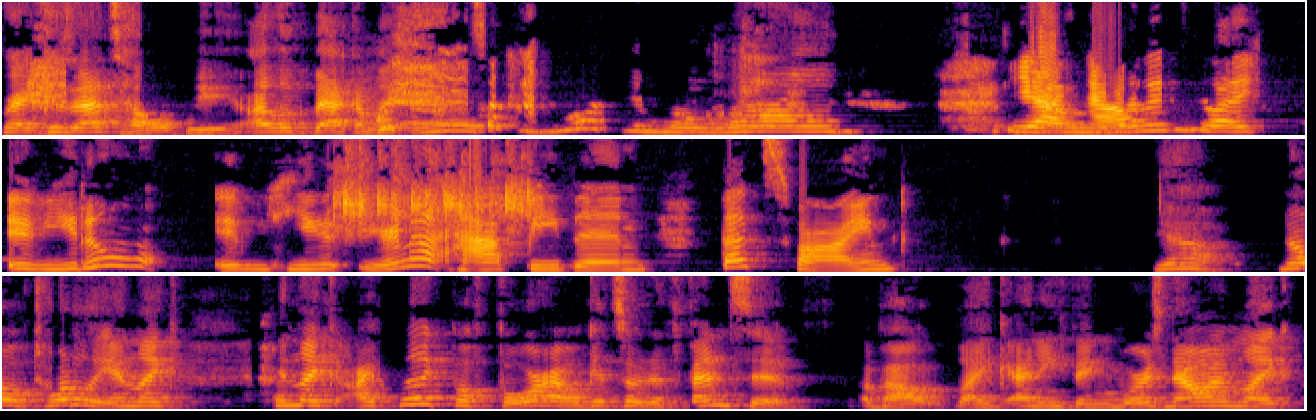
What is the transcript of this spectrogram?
right, because that's healthy. I look back, I'm like, what in the world? Yeah, yeah now it's like if you don't if you you're not happy then that's fine. Yeah. No totally. And like and like i feel like before i would get so defensive about like anything. Whereas now i'm like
